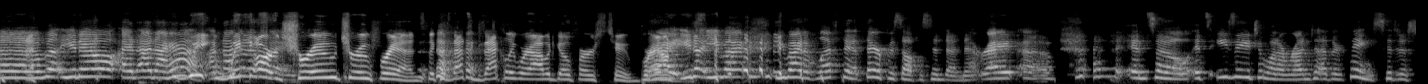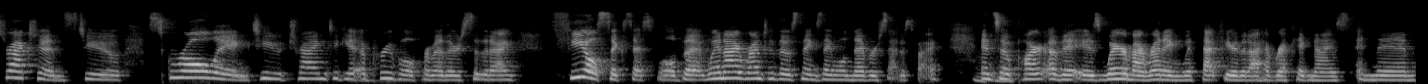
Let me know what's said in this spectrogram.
um, you know and, and i have we, we are say. true true friends because that's exactly where i would go first too brownies. right you know you might you might have left the therapist office and done that right um, and so it's easy to want to run to other things to distractions to scrolling to trying to get approval from others so that i feel successful but when i run to those things they will never satisfy mm-hmm. and so mm-hmm. part of it is where am i running with that fear that i have recognized and then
